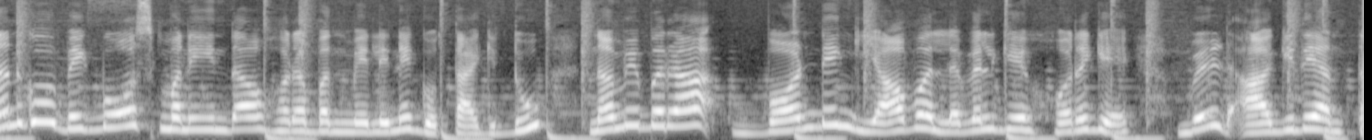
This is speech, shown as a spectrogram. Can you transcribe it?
ನನಗೂ ಬಿಗ್ ಬಾಸ್ ಮನೆಯಿಂದ ಹೊರ ಬಂದ ಮೇಲೆನೆ ಗೊತ್ತಾಗಿದ್ದು, ನಮ್ಮಿಬ್ಬರ ಬಾಂಡಿಂಗ್ ಯಾವ ಲೆವೆಲ್ಗೆ ಹೊರಗೆ ಬಿಲ್ಡ್ ಆಗಿದೆ ಅಂತ.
